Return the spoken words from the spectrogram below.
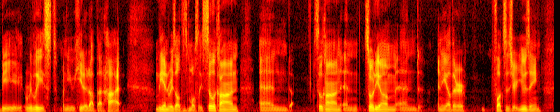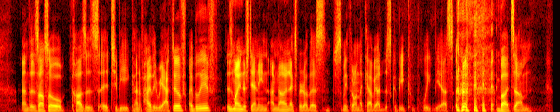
be released when you heat it up that hot the end result is mostly silicon and silicon and sodium and any other fluxes you're using. And this also causes it to be kind of highly reactive, I believe, is my understanding. I'm not an expert on this. Just let me throw in that caveat. This could be complete BS. but um,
